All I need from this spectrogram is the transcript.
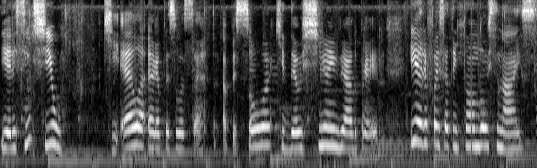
e ele sentiu que ela era a pessoa certa, a pessoa que Deus tinha enviado para ele. E ele foi se atentando aos sinais.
